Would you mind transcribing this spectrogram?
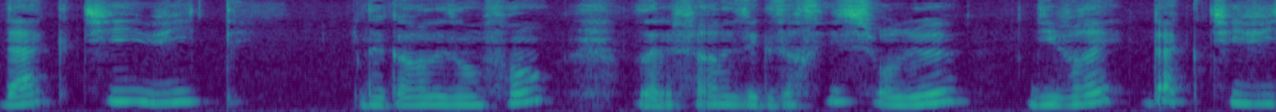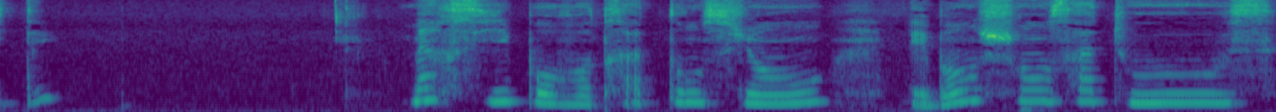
d'activité. D'accord les enfants? Vous allez faire les exercices sur le livret d'activité. Merci pour votre attention et bonne chance à tous.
